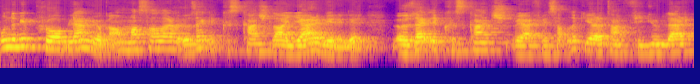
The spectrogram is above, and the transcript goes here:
Bunda bir problem yok ama masallarda özellikle kıskançlığa yer verilir. Ve özellikle kıskanç veya fesatlık yaratan figürler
